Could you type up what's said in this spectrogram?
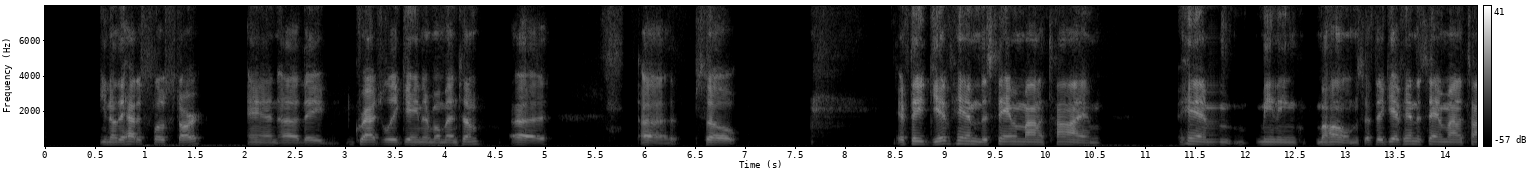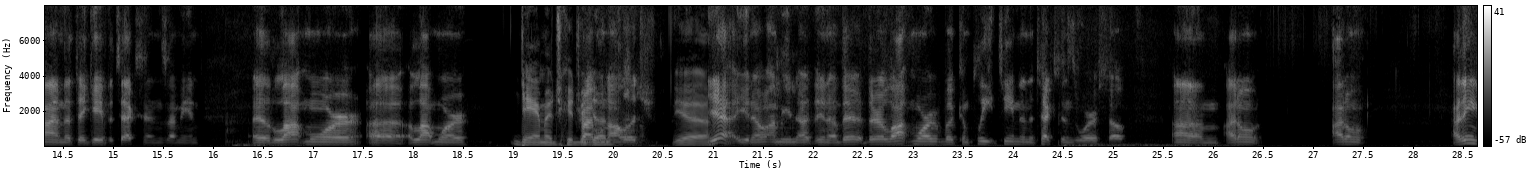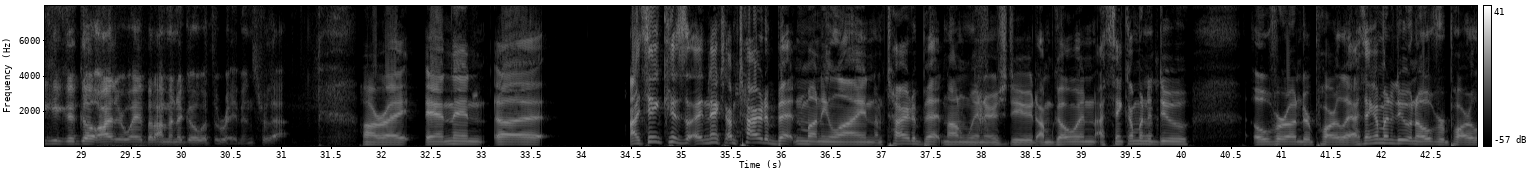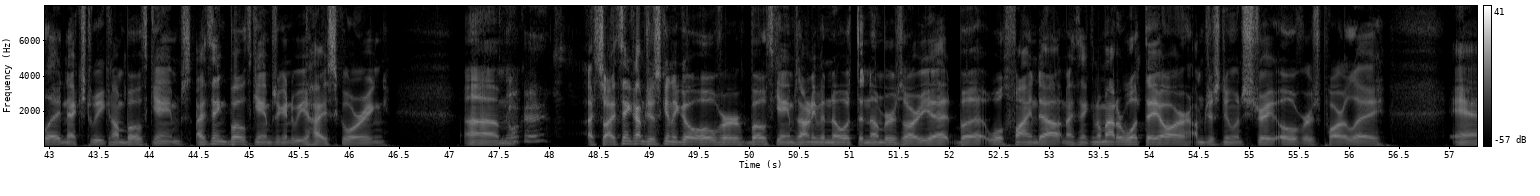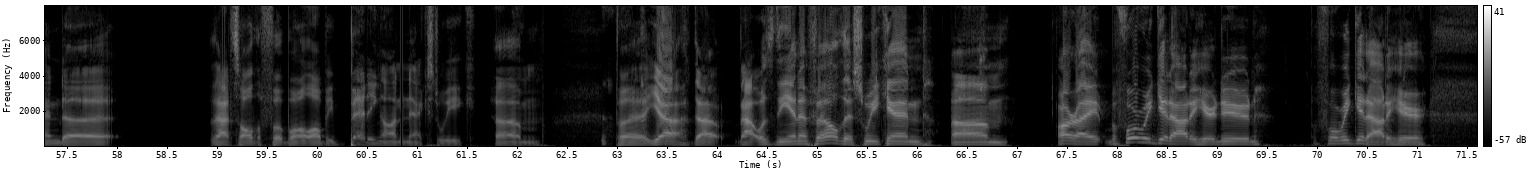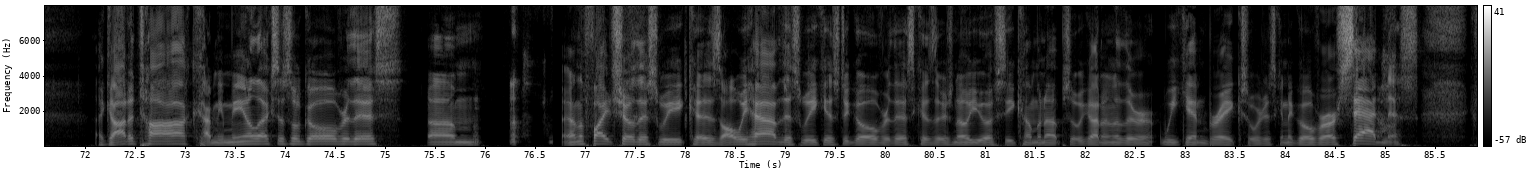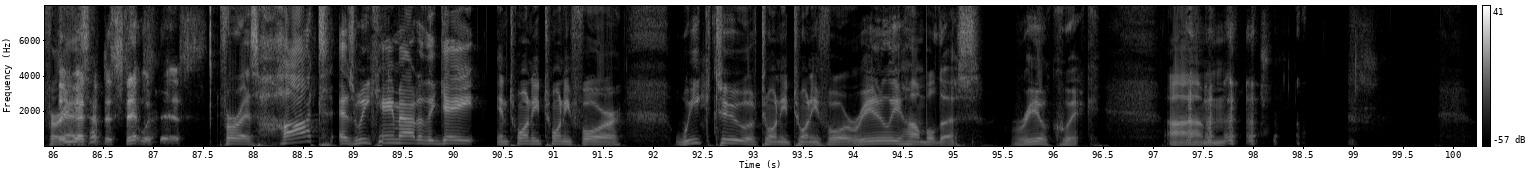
you know, they had a slow start and uh, they gradually gained their momentum. Uh, uh, so if they give him the same amount of time, him meaning Mahomes, if they give him the same amount of time that they gave the Texans, I mean, a lot more, uh, a lot more Damage could be done. knowledge Yeah. yeah, you know, I mean, uh, you know, they're they're a lot more of a complete team than the Texans were. So, um, I don't, I don't, I think it could go either way, but I'm gonna go with the Ravens for that. All right, and then uh, I think because next I'm tired of betting money line. I'm tired of betting on winners, dude. I'm going. I think I'm gonna do over under parlay. I think I'm gonna do an over parlay next week on both games. I think both games are gonna be high scoring. Um, Okay. So I think I'm just gonna go over both games. I don't even know what the numbers are yet, but we'll find out. And I think no matter what they are, I'm just doing straight overs parlay, and uh, that's all the football I'll be betting on next week. Um, but yeah, that that was the NFL this weekend. Um, all right, before we get out of here, dude. Before we get out of here, I gotta talk. I mean, me and Alexis will go over this. Um, on the fight show this week because all we have this week is to go over this because there's no UFC coming up, so we got another weekend break. So we're just gonna go over our sadness for So you as, guys have to sit with this. for as hot as we came out of the gate in 2024. Week two of 2024 really humbled us real quick. Um,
